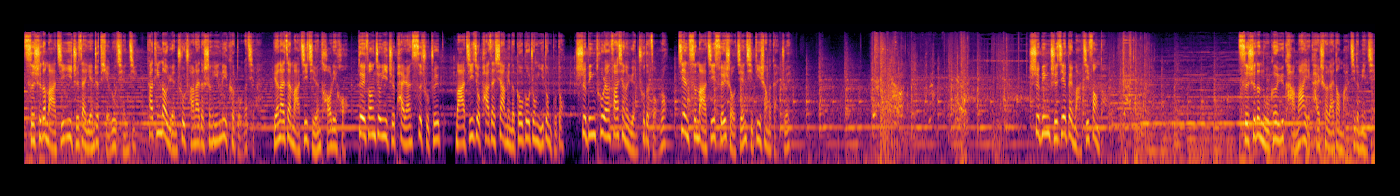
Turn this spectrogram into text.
此时的马基一直在沿着铁路前进，他听到远处传来的声音，立刻躲了起来。原来在马基几人逃离后，对方就一直派人四处追捕，马基就趴在下面的沟沟中一动不动。士兵突然发现了远处的走肉，见此，马基随手捡起地上的改锥，士兵直接被马基放倒。此时的弩哥与卡妈也开车来到马基的面前，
